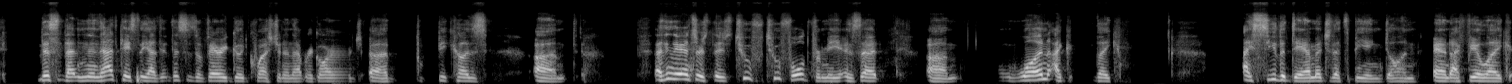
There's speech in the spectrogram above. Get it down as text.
this that in that case, yeah, this is a very good question in that regard uh, because um, I think the answer is there's two twofold for me. Is that um, one, I like I see the damage that's being done, and I feel like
